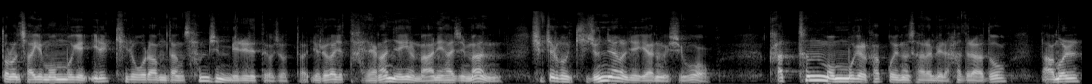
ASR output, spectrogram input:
또는 자기 몸무게 1kg당 30ml가 좋다. 여러 가지 다양한 얘기를 많이 하지만 실제로 그건 기준량을 얘기하는 것이고 같은 몸무게를 갖고 있는 사람이라 하더라도 땀을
